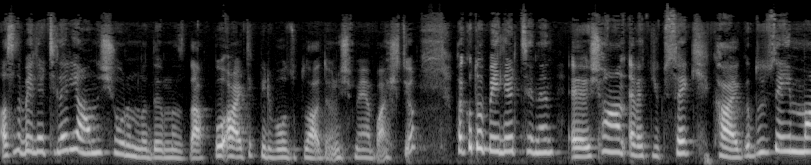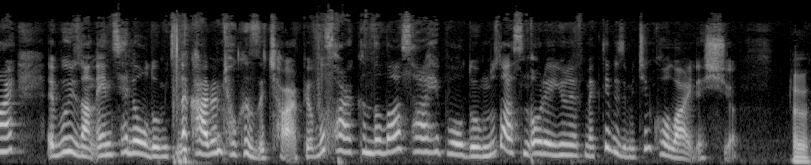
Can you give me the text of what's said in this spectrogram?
Aslında belirtileri yanlış yorumladığımızda bu artık bir bozukluğa dönüşmeye başlıyor. Fakat o belirtinin e, şu an evet yüksek kaygı düzeyim var. E, bu yüzden endişeli olduğum için de kalbim çok hızlı çarpıyor. Bu farkındalığa sahip olduğumuzda aslında orayı yönetmek de bizim için kolaylaşıyor. Evet.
